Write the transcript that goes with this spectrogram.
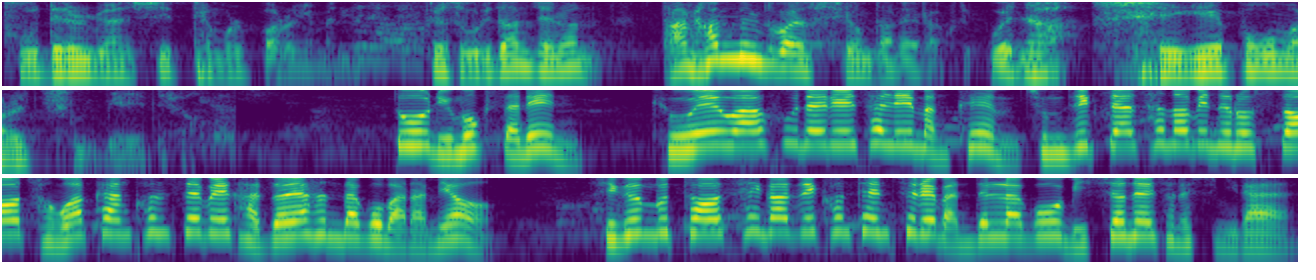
후대를 위한 시스템을 바르게 만드는. 그래서 우리 단체는 단 한 명도 반에서 세금도 안 해라. 왜냐? 세계복음화를 준비해야 돼요. 또 류 목사는 교회와 후대를 살릴 만큼 중직자 산업인으로서 정확한 컨셉을 가져야 한다고 말하며 지금부터 세 가지 컨텐츠를 만들라고 미션을 전했습니다.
